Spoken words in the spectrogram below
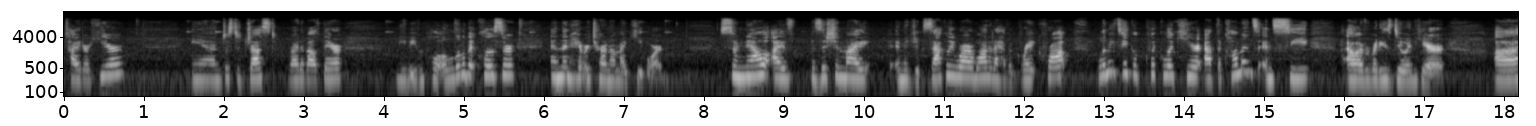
tighter here, and just adjust right about there. Maybe even pull a little bit closer, and then hit return on my keyboard. So now I've positioned my image exactly where I wanted. I have a great crop. Let me take a quick look here at the comments and see how everybody's doing here. Uh,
